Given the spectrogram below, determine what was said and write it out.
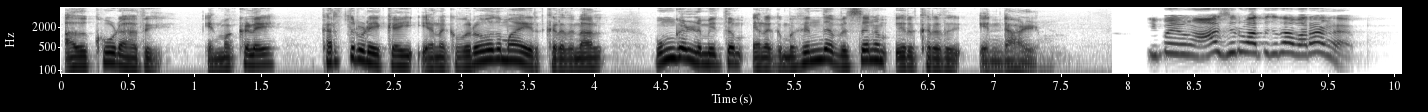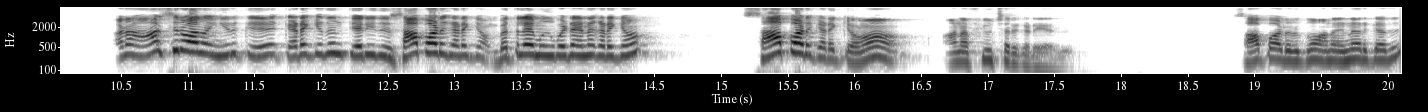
அது கூடாது. என் மக்களே கர்த்தருடைய கை எனக்கு விரோதமாக இருக்கிறதுனால் உங்கள் நிமித்தம் எனக்கு மிகுந்த விசனம் இருக்கிறது என்றாள். இப்போ இவங்க ஆசீர்வாதத்துக்கு தான் வராங்க. ஆனால் ஆசீர்வாதம் இருக்கு கிடைக்குதுன்னு தெரியுது. சாப்பாடு கிடைக்கும். பெத்தலேமுக்கு போயிட்டால் என்ன கிடைக்கும்? சாப்பாடு கிடைக்கும் ஆனால் ஃப்யூச்சர் கிடையாது. சாப்பாடு இருக்கும் ஆனால் என்ன இருக்காது?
